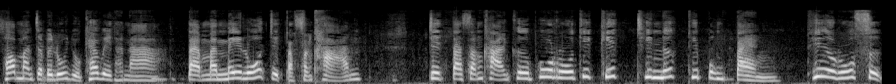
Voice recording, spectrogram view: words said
เพราะมันจะไปรู้อยู่แค่เวทนา แต่มันไม่รู้จิตตสังขารจิตตสังขารคือผู้รู้ที่คิดที่นึกที่ปรุงแต่งที่รู้สึก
